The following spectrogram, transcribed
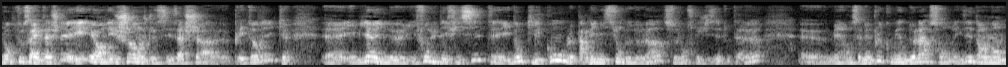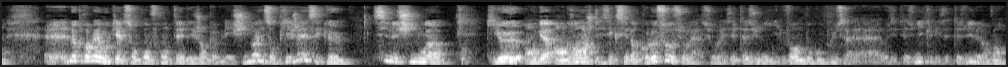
donc tout ça est acheté et, en échange de ces achats pléthoriques, eh bien ils, ils, font du déficit et donc ils comblent par l'émission de dollars, selon ce que je disais tout à l'heure. mais on ne sait même plus combien de dollars sont, existent dans le monde. le problème auquel sont confrontés des gens comme les Chinois, ils sont piégés, c'est que si les Chinois qui eux engrangent des excédents colossaux sur, les États-Unis. Ils vendent beaucoup plus aux États-Unis que les États-Unis leur vendent.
